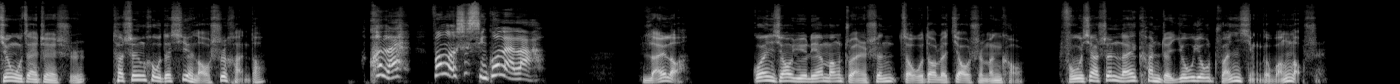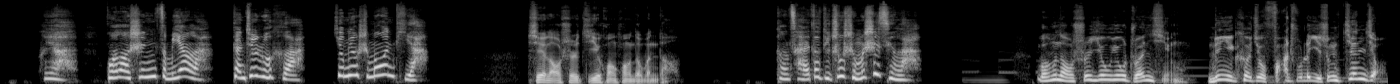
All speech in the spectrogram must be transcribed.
就在这时，他身后的谢老师喊道：“快来，王老师醒过来了！”来了，关小雨连忙转身走到了教室门口，俯下身来看着悠悠转醒的王老师。“哎呀，王老师，你怎么样了？感觉如何啊？有没有什么问题啊？”谢老师急慌慌的问道。“刚才到底出什么事情了？”王老师悠悠转醒，立刻就发出了一声尖叫。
